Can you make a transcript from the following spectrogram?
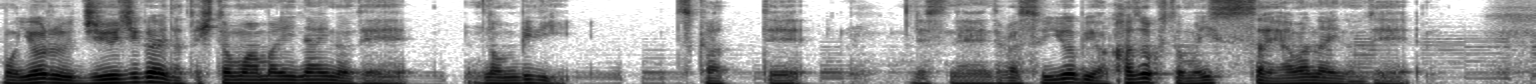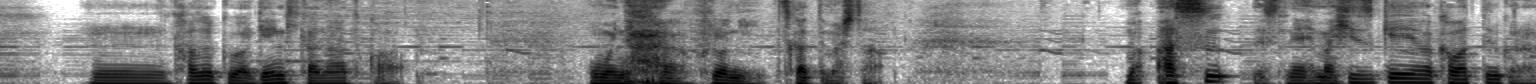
もう夜10時ぐらいだと人もあまりいないのでのんびり使ってですね。だから水曜日は家族とも一切会わないのでうん家族は元気かなとか思いながら 風呂に使ってました。まあ明日ですね、まあ、日付は変わってるから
